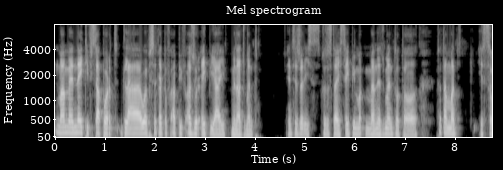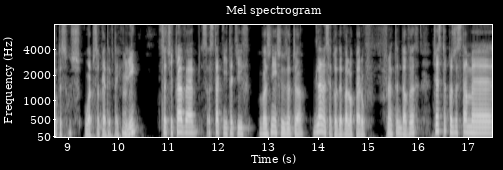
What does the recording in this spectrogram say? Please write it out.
mamy native support dla WebSocketów API w Azure API Management. Więc jeżeli skorzystałeś z API ma- Managementu, to, to tam ma, jest, są też WebSockety w tej chwili. Mhm. Co ciekawe, z ostatnich takich ważniejszych rzeczy dla nas jako deweloperów frontendowych, często korzystamy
